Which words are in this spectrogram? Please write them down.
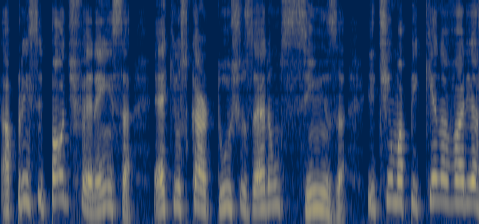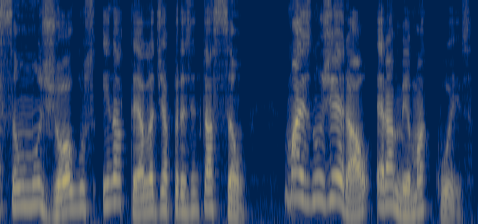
A principal diferença é que os cartuchos eram cinza e tinha uma pequena variação nos jogos e na tela de apresentação, mas no geral era a mesma coisa.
